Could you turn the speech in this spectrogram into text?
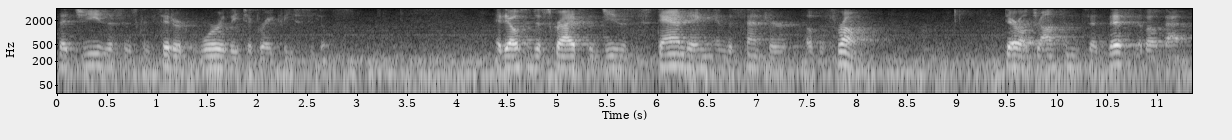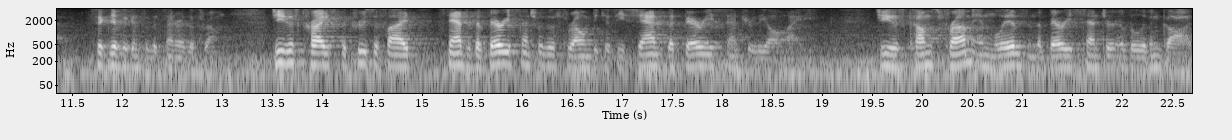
that Jesus is considered worthy to break these seals. It also describes that Jesus is standing in the center of the throne. Darrell Johnson says this about that significance of the center of the throne. Jesus Christ, the crucified, stands at the very center of the throne because he stands at the very center of the Almighty. Jesus comes from and lives in the very center of the living God.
